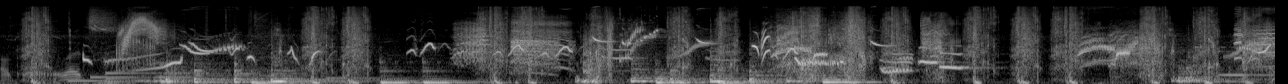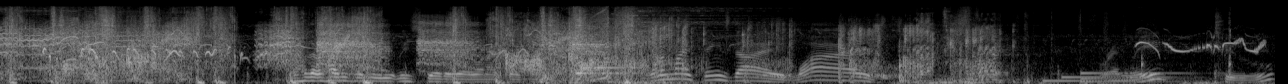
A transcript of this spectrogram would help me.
now. Okay, let's... things died. Why? Okay. Friendly. Two.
